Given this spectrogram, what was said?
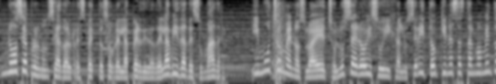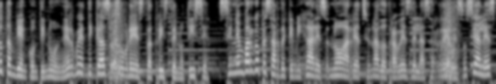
no se ha pronunciado al respecto sobre la pérdida de la vida de su madre y mucho menos lo ha hecho Lucero y su hija Lucerito, quienes hasta el momento también continúan herméticas sobre esta triste noticia. Sin embargo, a pesar de que Mijares no ha reaccionado a través de las redes sociales,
